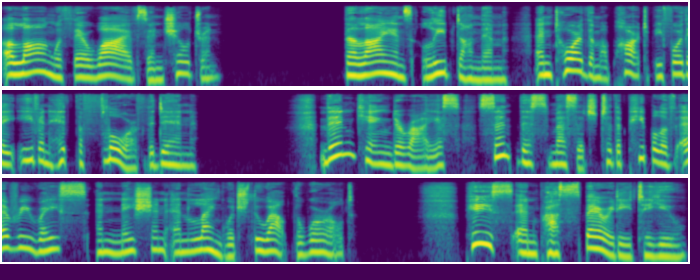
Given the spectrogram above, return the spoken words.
along with their wives and children. The lions leaped on them and tore them apart before they even hit the floor of the den. Then King Darius sent this message to the people of every race and nation and language throughout the world. Peace and prosperity to you.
